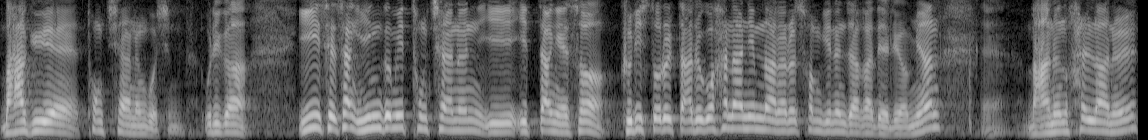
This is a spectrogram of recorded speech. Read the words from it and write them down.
마귀에 통치하는 곳입니다. 우리가 이 세상 임금이 통치하는 이, 이 땅에서 그리스도를 따르고 하나님 나라를 섬기는 자가 되려면 예, 많은 환란을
